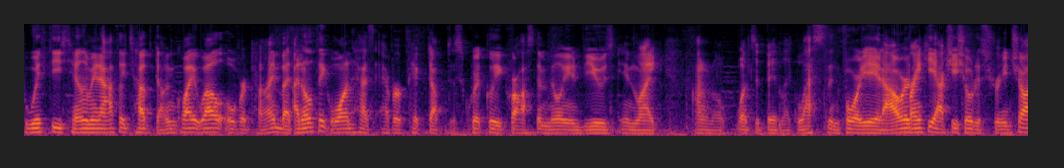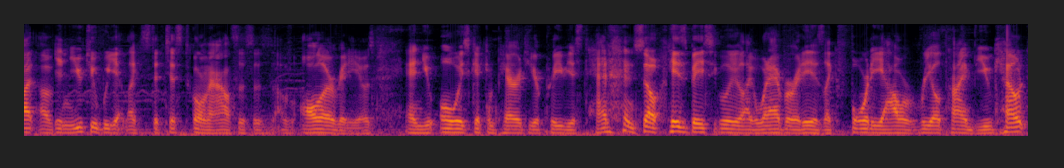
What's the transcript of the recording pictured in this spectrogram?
with these TaylorMade athletes have done quite well over time, but I don't think one has ever picked up this quickly, crossed a million views in like I don't know, what's it been, like less than 48 hours. Frankie actually showed a screenshot of, in YouTube, we get like statistical analysis of all our videos, and you always get compared to your previous 10. And so his basically like whatever it is, like 40 hour real-time view count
